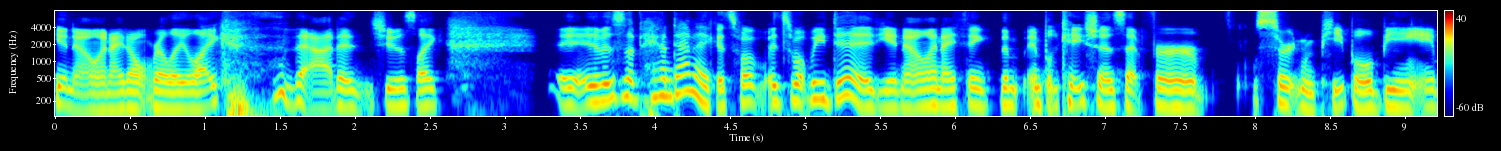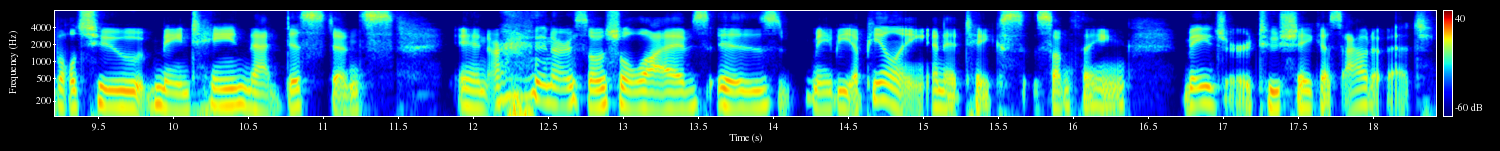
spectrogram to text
you know and I don't really like that and she was like it was a pandemic. It's what it's what we did you know? And I think the implication is that for certain people being able to maintain that distance in our in our social lives is maybe appealing and it takes something major to shake us out of it.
